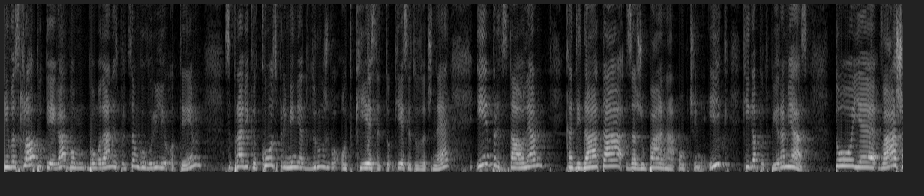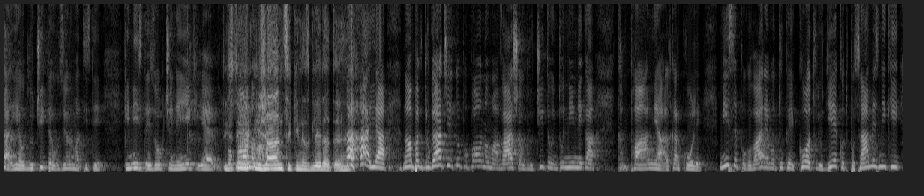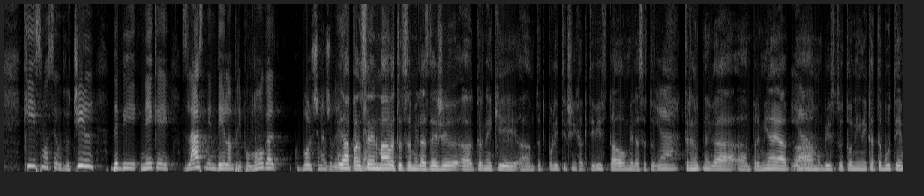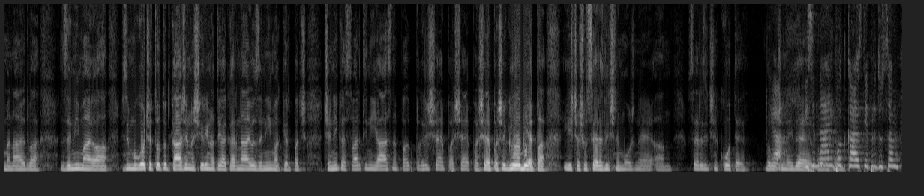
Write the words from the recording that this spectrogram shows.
in v sklopu tega bom, bomo danes predvsem govorili o tem, se pravi, kako spremenjati družbo, od kje se to, kje se to začne. In predstavljam kandidata za župana občine Ig, ki ga podpiram jaz. To je vaša je odločitev, oziroma tisti, ki niste iz občine je Tisti popolnoma ižanci, ki nas gledate. ja, no, ampak drugače je to popolnoma vaša odločitev in to ni neka kampanja ali karkoli. Mi se pogovarjamo tukaj kot ljudje, kot posamezniki, ki smo se odločili, da bi nekaj z lastnim delom pripomogli k boljšemu življenju. Ja, pa ne? vse en malo, tudi imela zdaj že uh, kar nekaj um, političnih aktivistov, imela so tudi Ja. trenutnega um, premijeja. Ja. Um, v bistvu to ni neka tabu tema, naj dva zanimajo. Mislim, mogoče to tudi kaže na širino tega, kar naj jo zanima, ker pač, če neka stvar ti ni jasna, pa, pa greš še, pa še, pa še, pa še globije, pa iščeš vse različne možne, um, vse različne kote. Določene ideje. Ja. Mislim, poleg naj tega. podcast je predvsem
